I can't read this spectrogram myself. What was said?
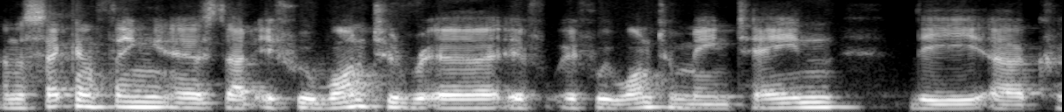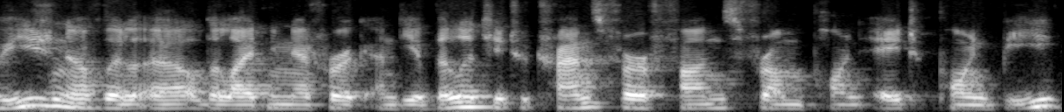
And the second thing is that if we want to uh, if if we want to maintain the uh, cohesion of the uh, of the Lightning Network and the ability to transfer funds from point A to point B,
